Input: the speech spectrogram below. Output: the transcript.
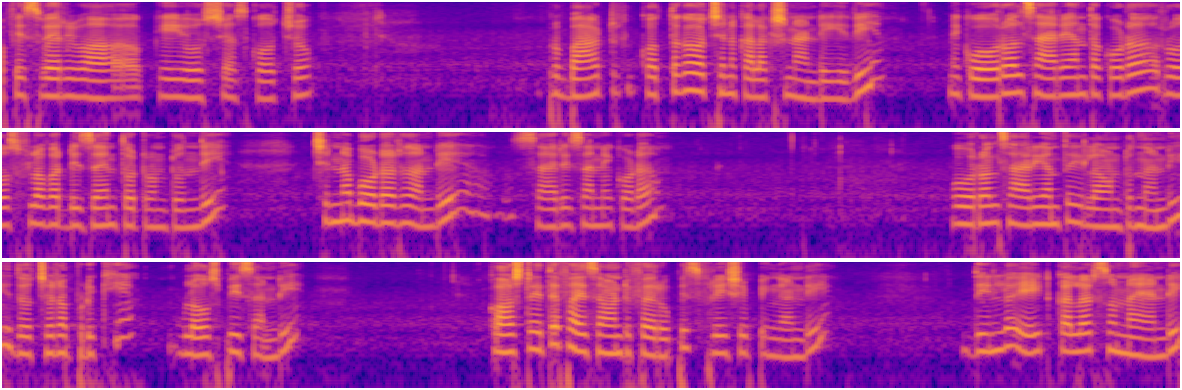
ఆఫీస్ వేర్కి యూస్ చేసుకోవచ్చు. ఇప్పుడు బాగా కొత్తగా వచ్చిన కలెక్షన్ అండి ఇది మీకు ఓవరాల్ శారీ అంతా కూడా రోజ్ ఫ్లవర్ డిజైన్ తోటి ఉంటుంది. చిన్న బోర్డర్ అండి శారీస్ అన్నీ కూడా. ఓవరాల్ శారీ అంతా ఇలా ఉంటుందండి. ఇది వచ్చేటప్పటికి బ్లౌజ్ పీస్ అండి. కాస్ట్ అయితే five seventy five rupees free shipping అండి. దీనిలో ఎయిట్ కలర్స్ ఉన్నాయండి.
